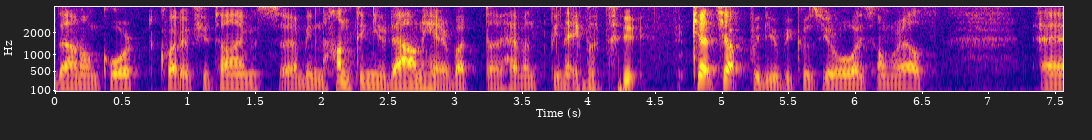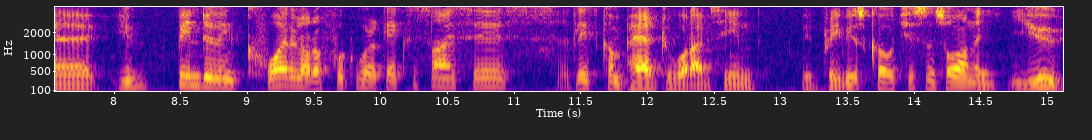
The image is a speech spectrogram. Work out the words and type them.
down on court quite a few times. I've been hunting you down here, but I haven't been able to catch up with you because you're always somewhere else. Uh, you've been doing quite a lot of footwork exercises, at least compared to what I've seen with previous coaches and so on. And you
